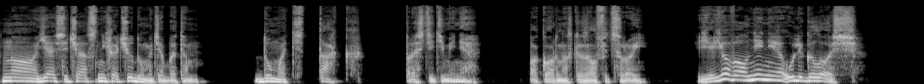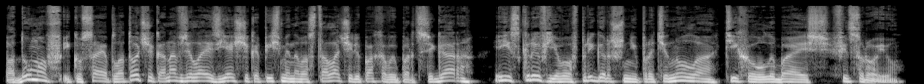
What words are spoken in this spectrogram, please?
но я сейчас не хочу думать об этом. Думать так. Простите меня», — покорно сказал Фицрой. Ее волнение улеглось. Подумав и кусая платочек, она взяла из ящика письменного стола черепаховый портсигар и, скрыв его в пригоршни, протянула, тихо улыбаясь, Фицрою.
